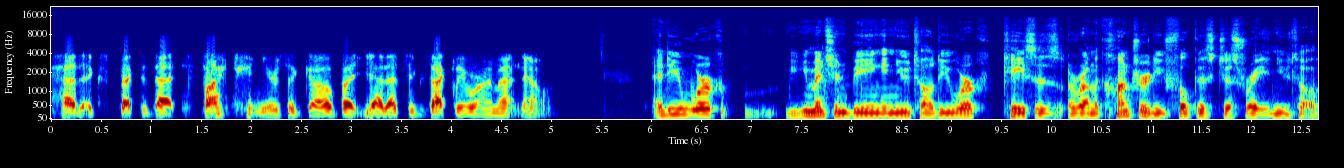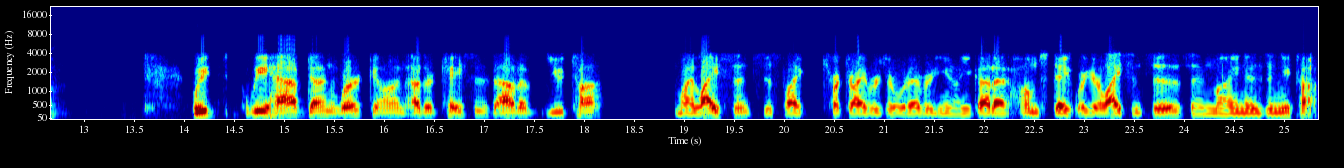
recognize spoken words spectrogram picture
had expected that five ten years ago, but yeah, that's exactly where I'm at now. And do you work? You mentioned being in Utah. Do you work cases around the country, or do you focus just right in Utah? We we have done work on other cases out of Utah. My license, just like truck drivers or whatever, you know, you got a home state where your license is, and mine is in Utah.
